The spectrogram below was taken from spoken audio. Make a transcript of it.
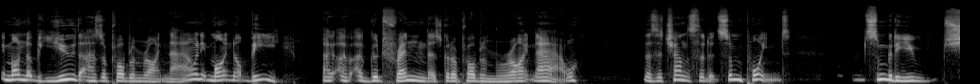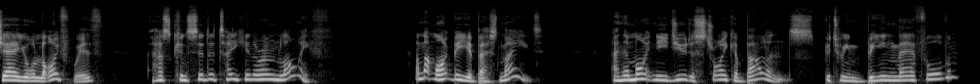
it might not be you that has a problem right now, and it might not be a, a, good friend that's got a problem right now, there's a chance that at some point, somebody you share your life with has considered taking their own life. And that might be your best mate. And they might need you to strike a balance between being there for them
